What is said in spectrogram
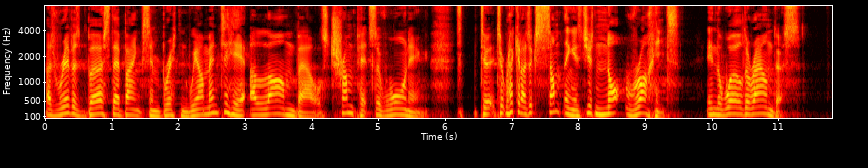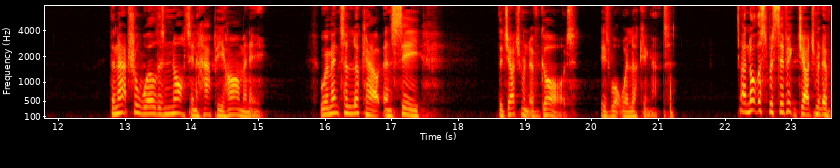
as rivers burst their banks in Britain, we are meant to hear alarm bells, trumpets of warning, to, to recognize that something is just not right in the world around us. The natural world is not in happy harmony. We're meant to look out and see the judgment of God is what we're looking at. And not the specific judgment of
